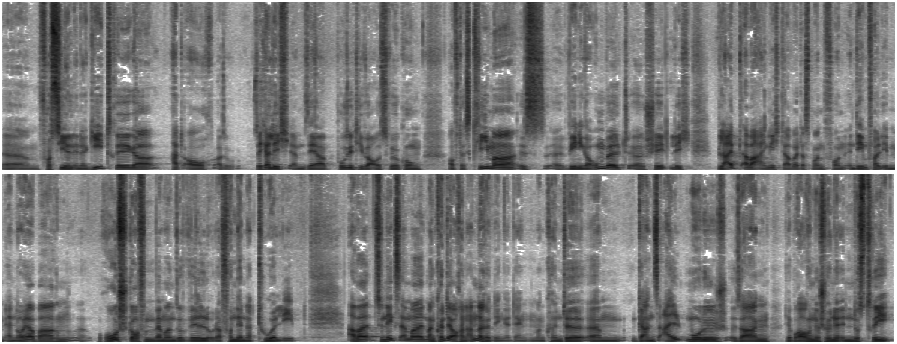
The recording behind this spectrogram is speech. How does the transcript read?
ähm, fossilen Energieträger, hat auch also sicherlich ähm, sehr positive Auswirkungen auf das Klima, ist äh, weniger umweltschädlich, bleibt aber eigentlich dabei, dass man von in dem Fall eben erneuerbaren äh, Rohstoffen, wenn man so will, oder von der Natur lebt. Aber zunächst einmal, man könnte auch an andere Dinge denken. Man könnte ähm, ganz altmodisch sagen, wir brauchen eine schöne Industrie.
